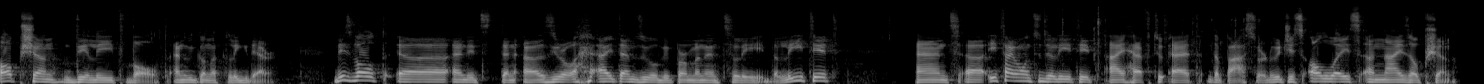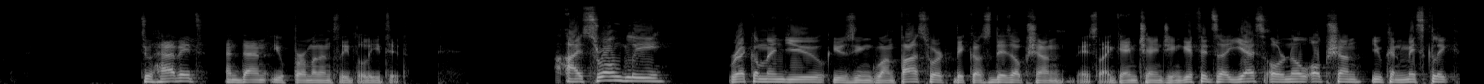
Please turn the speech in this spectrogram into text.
option delete vault and we're gonna click there. This vault uh, and its ten, uh, zero items will be permanently deleted. And uh, if I want to delete it, I have to add the password, which is always a nice option to have it and then you permanently delete it. I strongly recommend you using 1Password because this option is like game changing. If it's a yes or no option, you can misclick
